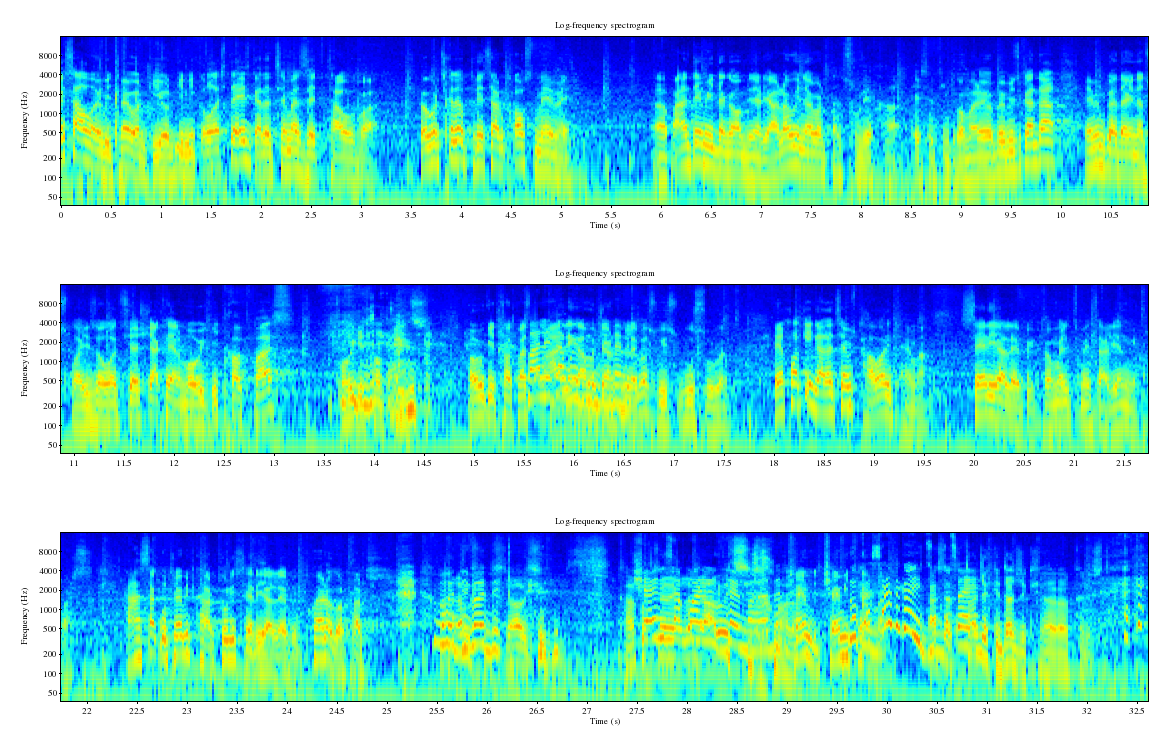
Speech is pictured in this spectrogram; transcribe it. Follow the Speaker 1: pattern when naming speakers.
Speaker 1: მოგესალმებით, მე ვარ გიორგი ნიკოლას და ეს გადაცემა Z თაობა. როგორც ხედავთ, დღეს არ ყავს მემე. პანდემიიდან გამომდინარე, არავინ არ ვარ დაცული ხა ესეთი მდგომარეობებისგან და მემემ გადაინაცვლა იზოლაციაში. აქედან მოვიკითხავთ მას. მოვიკითხავთ ჩვენს. მოვიკითხავთ მას მალე გამოჯანმრთელებას ვუსურვებთ. ეხლა კი გადაცემის თავარი თემა. სერიალები, რომელიც მე ძალიან მიყვარს. განსაკუთრებით ქართული სერიალები. თქვენ როგორ ხართ?
Speaker 2: მოდი, მოდი. შენი საყვარელი თემაა.
Speaker 1: ჩემი ჩემი თემა.
Speaker 2: ლუკა, სად გაიძინე?
Speaker 3: დაჯექი, დაჯექი, არაფერი.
